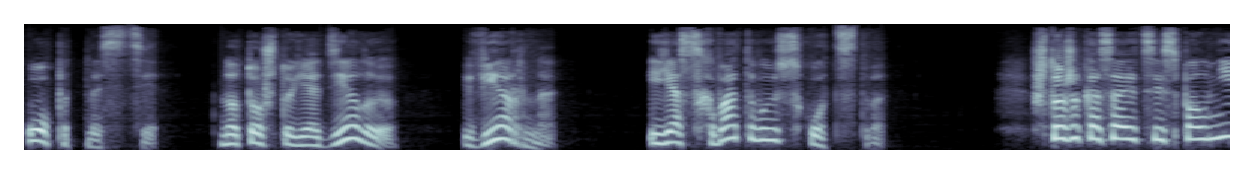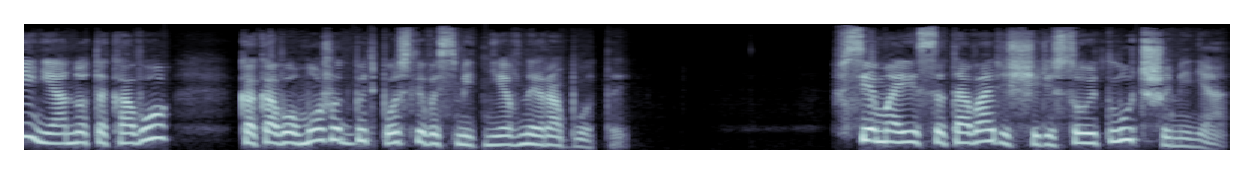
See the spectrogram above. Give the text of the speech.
опытности, но то, что я делаю, верно, и я схватываю сходство. Что же касается исполнения, оно таково, каково может быть после восьмидневной работы. Все мои сотоварищи рисуют лучше меня,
